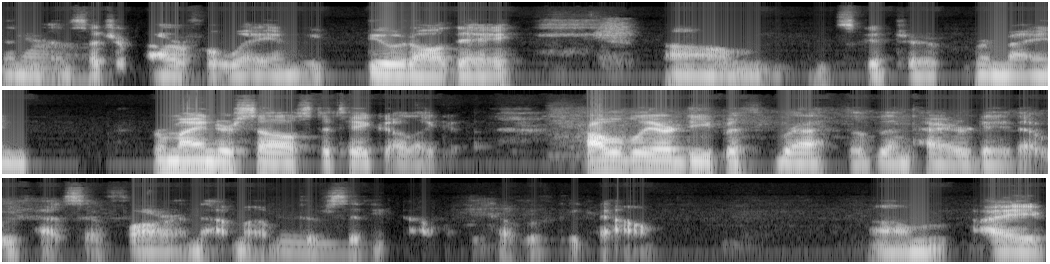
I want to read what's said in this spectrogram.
in, yeah. in such a powerful way, and we do it all day. Um, it's good to remind remind ourselves to take a like probably our deepest breath of the entire day that we've had so far in that moment mm. of sitting down with a cup of cacao. Um, I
